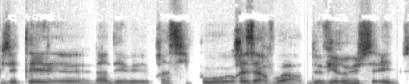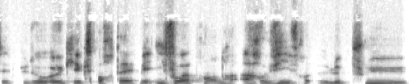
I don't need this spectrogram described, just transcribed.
Ils étaient l'un des principaux réservoirs de virus et c'est plutôt eux qui exportaient. Mais il faut apprendre à revivre le plus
